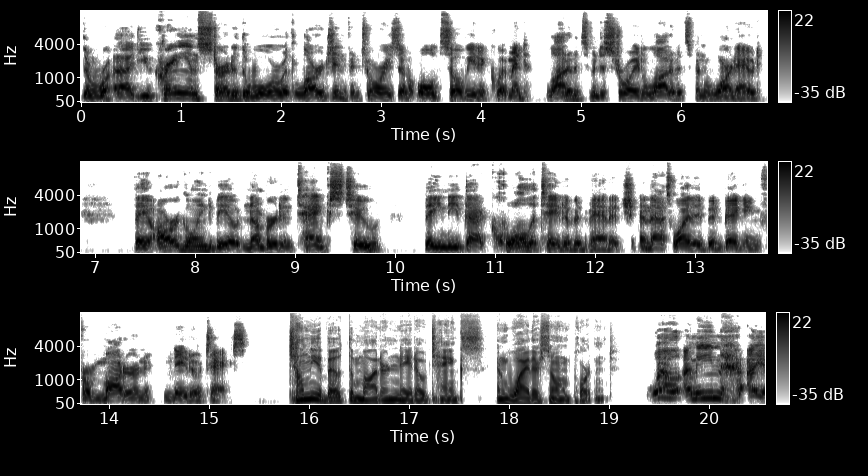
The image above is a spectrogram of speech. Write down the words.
The, uh, the Ukrainians started the war with large inventories of old Soviet equipment. A lot of it's been destroyed, a lot of it's been worn out. They are going to be outnumbered in tanks too. They need that qualitative advantage, and that's why they've been begging for modern NATO tanks. Tell me about the modern NATO tanks and why they're so important. Well, I mean, I,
